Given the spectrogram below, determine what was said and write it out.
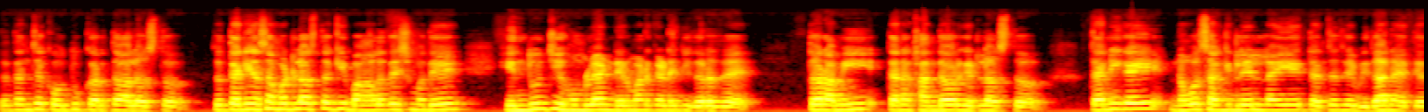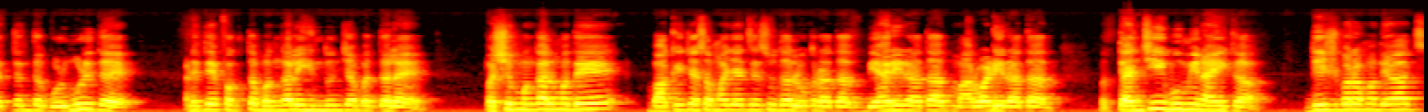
तर त्यांचं कौतुक करता आलं असतं. तर त्यांनी असं म्हटलं असतं की बांगलादेशमध्ये हिंदूंची होमलँड निर्माण करण्याची गरज आहे. तर आम्ही त्यांना खांद्यावर घेतलं असतं. त्यांनी काही नवं सांगितलेलं नाही आहे त्यांचं जे विधान आहे ते अत्यंत गुळमुळीत आहे आणि ते फक्त बंगाली हिंदूंच्या बद्दल आहे. पश्चिम बंगालमध्ये बाकीच्या समाजाचे सुद्धा लोक राहतात बिहारी राहतात मारवाडी राहतात. त्यांचीही भूमी नाही का? देशभरामध्ये आज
